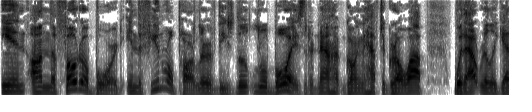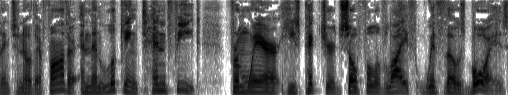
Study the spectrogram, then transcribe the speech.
in on the photo board in the funeral parlor of these little, little boys that are now going to have to grow up without really getting to know their father, and then looking ten feet from where he's pictured so full of life with those boys,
